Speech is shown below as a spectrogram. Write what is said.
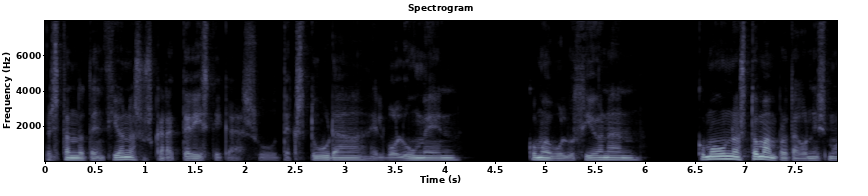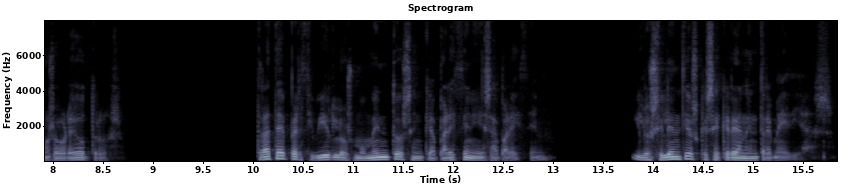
prestando atención a sus características, su textura, el volumen, cómo evolucionan, cómo unos toman protagonismo sobre otros. Trata de percibir los momentos en que aparecen y desaparecen, y los silencios que se crean entre medias.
